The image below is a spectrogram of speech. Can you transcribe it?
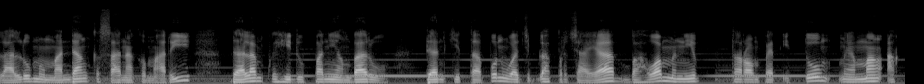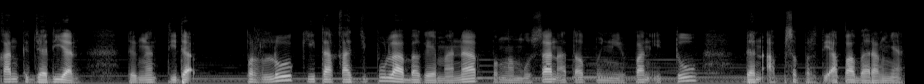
lalu memandang ke sana kemari dalam kehidupan yang baru dan kita pun wajiblah percaya bahwa meniup trompet itu memang akan kejadian dengan tidak perlu kita kaji pula bagaimana pengembusan atau peniupan itu dan seperti apa barangnya.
